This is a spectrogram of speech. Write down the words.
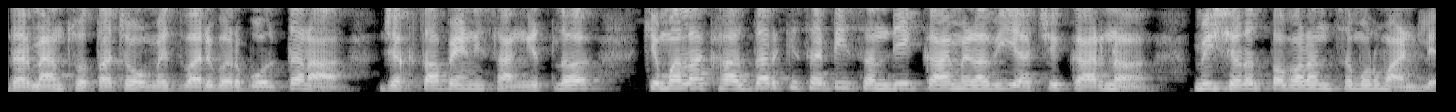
दरम्यान स्वतःच्या उमेदवारीवर बोलताना जगताप यांनी सांगितलं की मला खासदारकीसाठी संधी का मिळावी याची कारणं मी शरद पवारांसमोर मांडली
